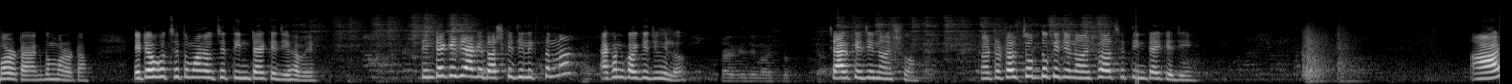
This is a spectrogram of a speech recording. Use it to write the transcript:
বড়টা একদম বড়টা। এটা হচ্ছে তোমার হচ্ছে তিনটা কেজি হবে। তিনটা কেজি আগে দশ কেজি লিখছেন না? এখন কয় কেজি হলো চার কেজি নয়শো। টোটাল চোদ্দ কেজি নয়শো আছে তিনটাই কেজি। আর?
